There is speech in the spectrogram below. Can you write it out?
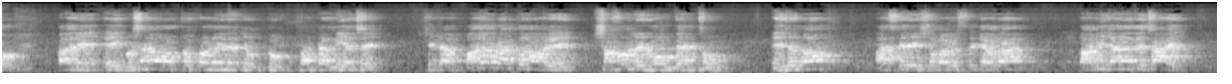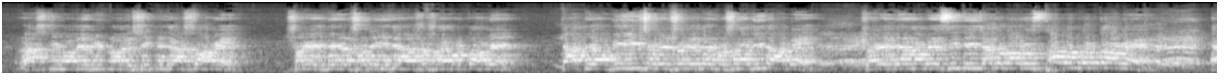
তাহলে এই ঘোষণাপত্র প্রণয়নের যে উদ্যোগ সরকার নিয়েছে, সেটা বাধাপ্রাপ্ত না হয়ে সাফল্যের মুখ দেখত। এই জন্য আজকের এই সমাবেশ থেকে আমরা দাবি জানাতে চাই, রাষ্ট্রীয়ভাবে বিপ্লবের স্বীকৃতি আসতে হবে, শহীদদের সঠিক ইতিহাস ঘোষণা করতে হবে, জাতীয় বীর হিসেবে শহীদদের ঘোষণা দিতে হবে, শহীদদের নামে স্মৃতি জাদুঘর স্থাপন করতে হবে,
